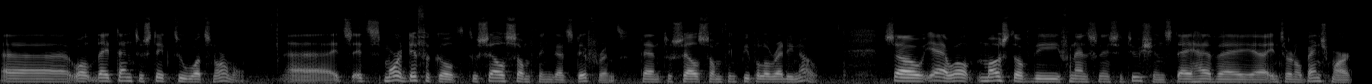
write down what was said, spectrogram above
uh, well, they tend to stick to what's normal. Uh, it's, it's more difficult to sell something that's different than to sell something people already know. So yeah, well, most of the financial institutions they have a uh, internal benchmark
